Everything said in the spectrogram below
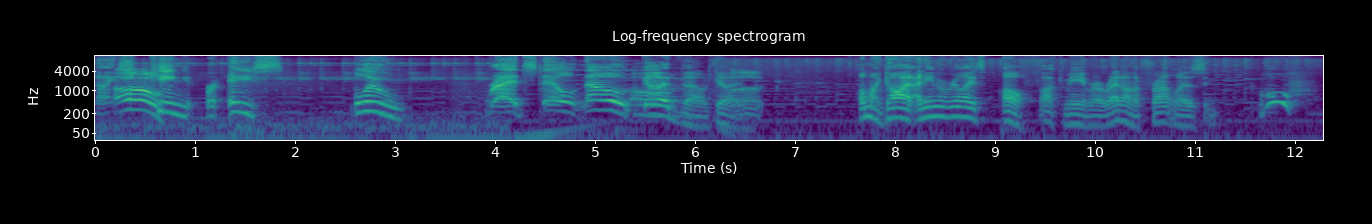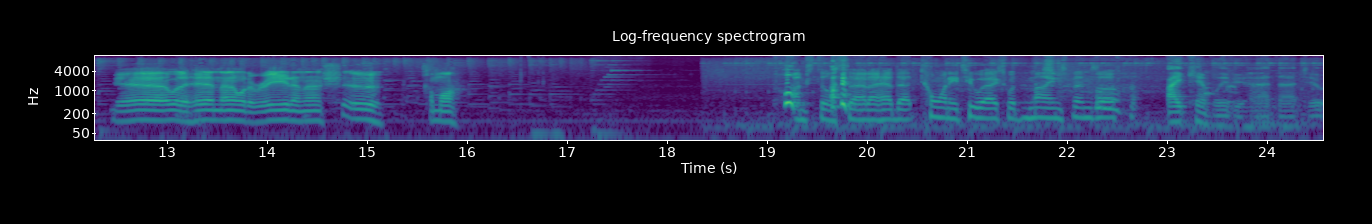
Nice. Oh. King or ace. Blue. Red still. No. Oh, good though. Good. fuck. Oh my god. I didn't even realize. Oh, fuck me, bro. Red on the front was. Whew. Yeah, it would have hit, and then it would have read, and then shit. Come on. I'm still sad I had that 22x with nine spins left. I can't believe you had that, too.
